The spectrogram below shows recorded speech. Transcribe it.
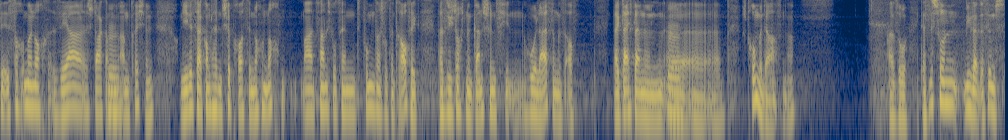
ist doch immer noch sehr stark am, am Köcheln. Und jedes Jahr kommt halt ein Chip raus, der noch, noch mal 20 Prozent, 25 Prozent drauflegt, was natürlich doch eine ganz schön viel, hohe Leistung ist auf, bei gleichbleibendem äh, äh, Strombedarf. Ne? Also, das ist schon, wie gesagt, das sind,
